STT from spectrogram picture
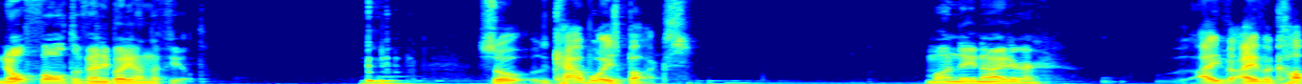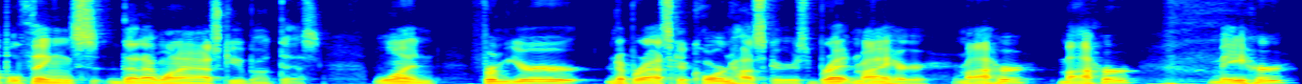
no fault of anybody on the field. So the Cowboys Bucks. Monday Nighter, I've, I have a couple things that I want to ask you about this. One, from your Nebraska Cornhuskers, Brett Maher, Maher, Maher, Maher,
